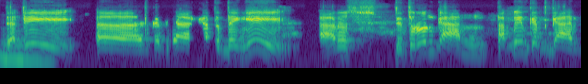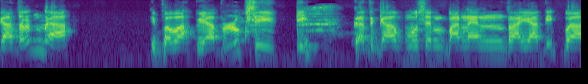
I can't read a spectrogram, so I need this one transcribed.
Hmm. Jadi uh, ketika harga tertinggi harus diturunkan, tapi ketika harga terendah di bawah biaya produksi. Ketika musim panen raya tiba,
